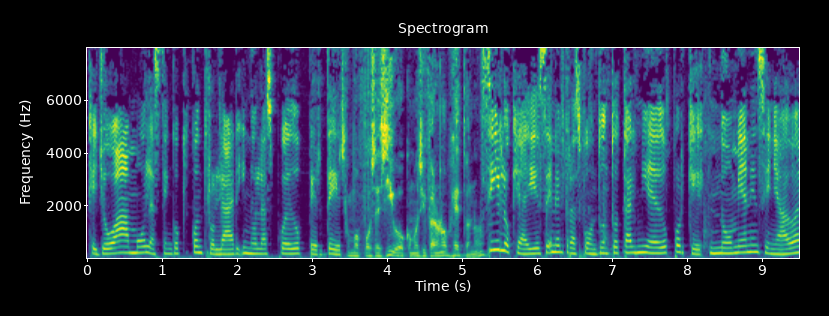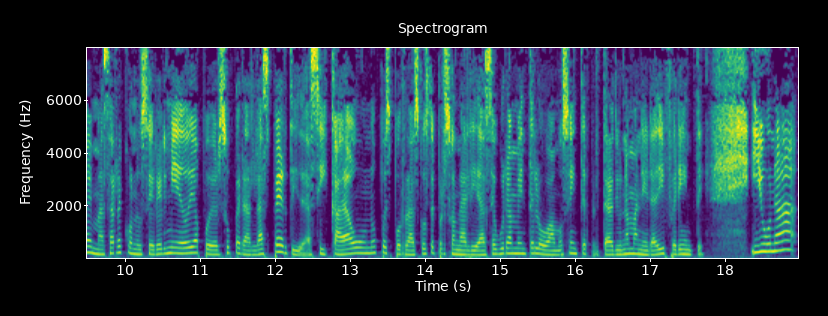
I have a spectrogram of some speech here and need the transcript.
que yo amo las tengo que controlar y no las puedo perder. Como posesivo, como si fuera un objeto, ¿no? Sí, lo que hay es en el trasfondo un total miedo porque no me han enseñado además a reconocer el miedo y a poder superar las pérdidas y cada uno pues por rasgos de personalidad seguramente lo vamos a interpretar de una manera diferente. Y una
